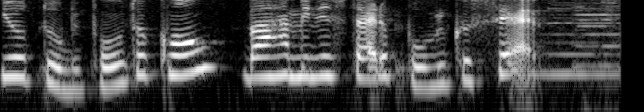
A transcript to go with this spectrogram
youtube.com/ministério público CE.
